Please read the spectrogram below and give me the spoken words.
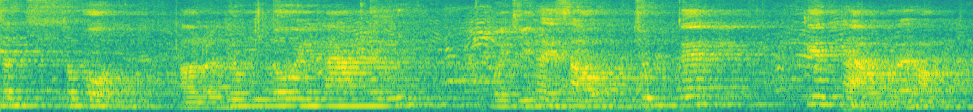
sân số 1 ở nội dung đôi nam nữ 19 6 chung kết kiên thảo của đại học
